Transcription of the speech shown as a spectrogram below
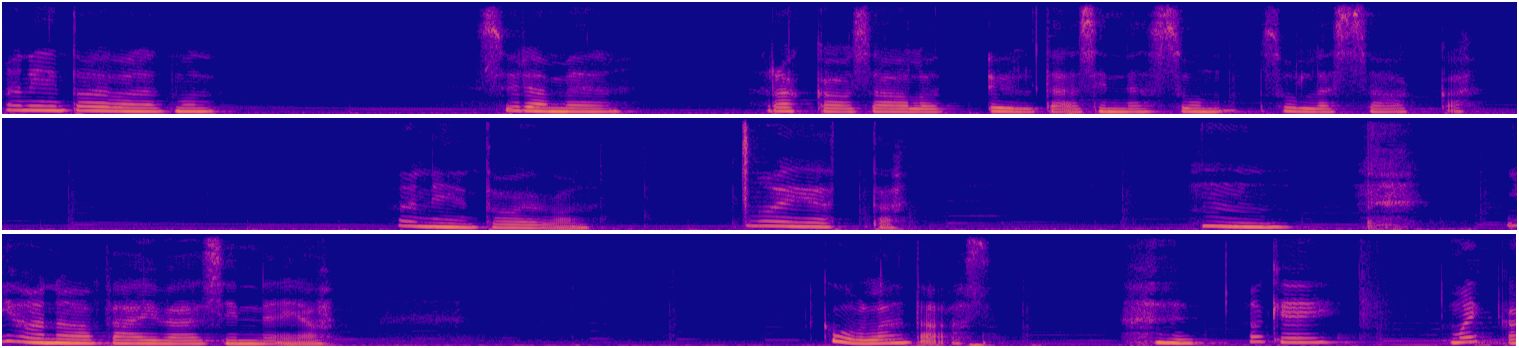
Mä niin toivon, että mun sydämen rakkausaallot yltää sinne sun, sulle saakka. Mä niin toivon. Ai että. Hmm. Ihanaa päivää sinne ja kuullaan taas. Okei, okay. moikka!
